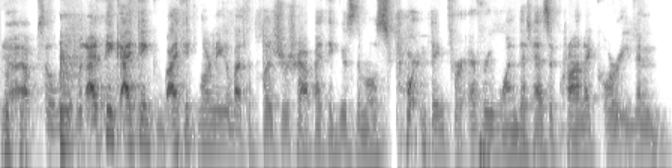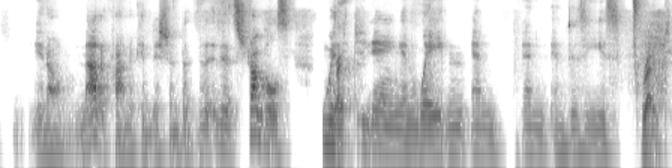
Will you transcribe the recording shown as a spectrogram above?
Yeah, absolutely. I think I think I think learning about the pleasure trap I think is the most important thing for everyone that has a chronic or even you know not a chronic condition but that struggles with right. eating and weight and and and, and disease. Right,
